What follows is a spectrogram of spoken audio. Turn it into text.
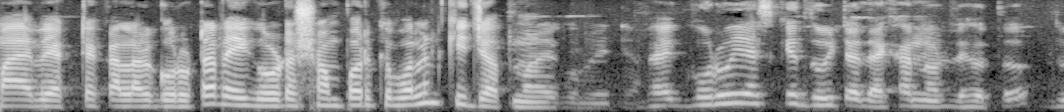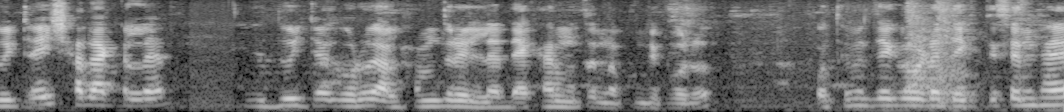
মায়াবী একটা কালার গরুটার, এই গরুটা সম্পর্কে বলেন, কি জাতমানের গরু এটা? ভাই, গরুই আজকে দুইটা দেখানোর যেহেতু, দুইটাই সাদা কালার দুইটা গরু আলহামদুলিল্লাহ দেখার মতন আপনি গরু। প্রথমে যে গরুটা দেখতেছেন ভাই,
